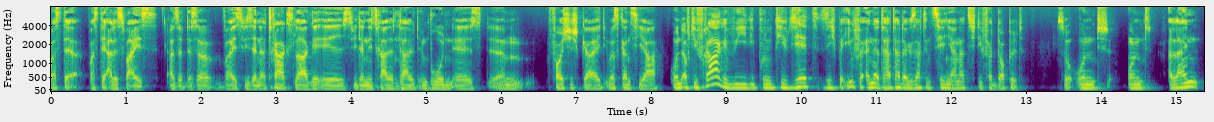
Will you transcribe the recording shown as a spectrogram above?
was der, was der alles weiß. Also, dass er weiß, wie seine Ertragslage ist, wie der Nitratinhalt im Boden ist, ähm, Feuchtigkeit über das ganze Jahr. Und auf die Frage, wie die Produktivität sich bei ihm verändert hat, hat er gesagt, in zehn Jahren hat sich die verdoppelt. So, und, und allein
